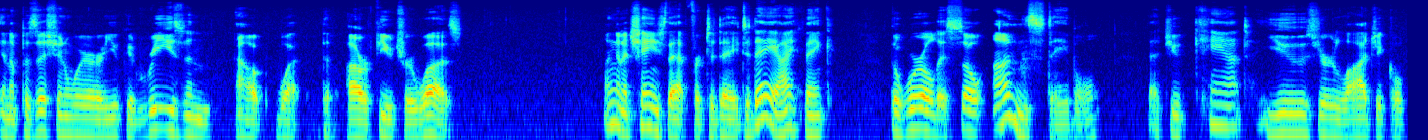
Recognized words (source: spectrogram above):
in a position where you could reason out what the, our future was. I'm going to change that for today. Today, I think the world is so unstable that you can't use your logical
